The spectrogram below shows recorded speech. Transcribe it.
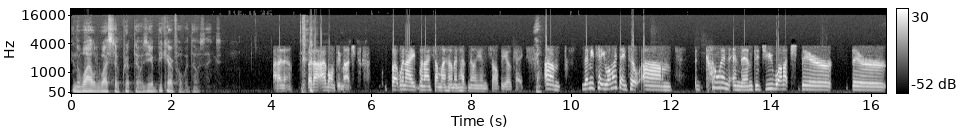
in the wild west of cryptos. You be careful with those things. I know, but I, I won't do much. But when I when I sell my home and have millions, I'll be okay. Yeah. Um, let me tell you one more thing. So, um, Cohen and them, did you watch their their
